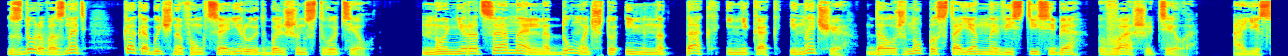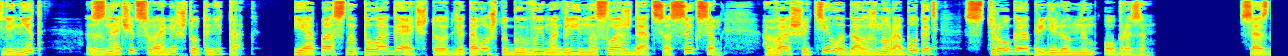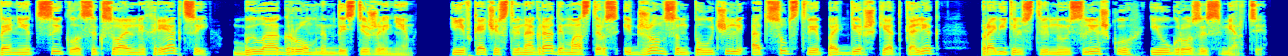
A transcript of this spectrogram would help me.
Здорово знать, как обычно функционирует большинство тел. Но нерационально думать, что именно так и никак иначе должно постоянно вести себя ваше тело. А если нет, значит, с вами что-то не так и опасно полагать, что для того, чтобы вы могли наслаждаться сексом, ваше тело должно работать строго определенным образом. Создание цикла сексуальных реакций было огромным достижением, и в качестве награды Мастерс и Джонсон получили отсутствие поддержки от коллег, правительственную слежку и угрозы смерти.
